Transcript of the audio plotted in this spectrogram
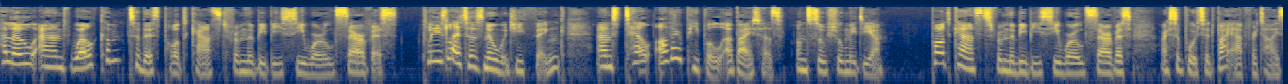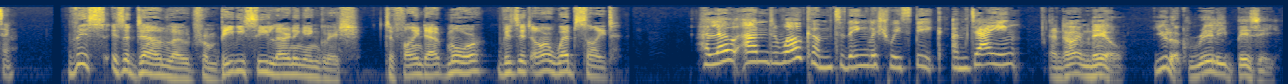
Hello and welcome to this podcast from the BBC World Service. Please let us know what you think and tell other people about us on social media. Podcasts from the BBC World Service are supported by advertising. This is a download from BBC Learning English. To find out more, visit our website. Hello and welcome to the English we speak. I'm Jiaying. And I'm Neil. You look really busy.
